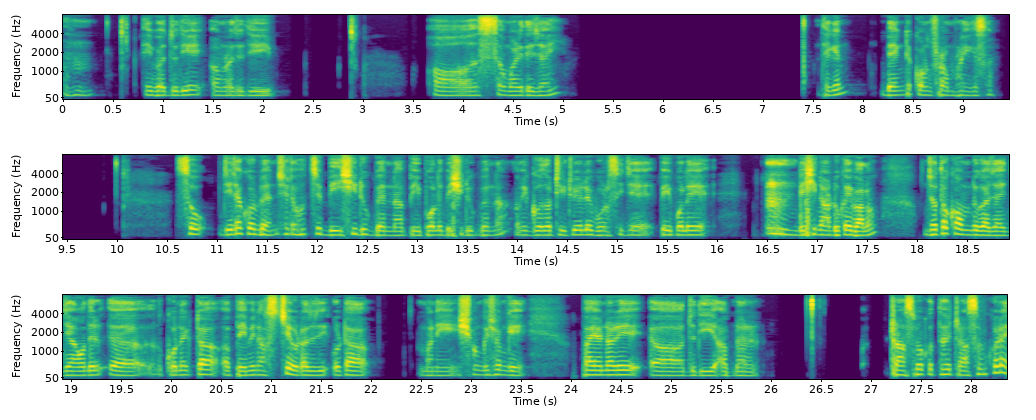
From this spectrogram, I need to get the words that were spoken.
হুম, এবার যদি আমরা যদি সামারিতে যাই দেখেন ব্যাংকটা কনফার্ম হয়ে গেছে। সো যেটা করবেন সেটা হচ্ছে বেশি ঢুকবেন না, এ বেশি ঢুকবেন না। আমি গত টিউটোরিয়ালে বলছি যে এ বেশি না ঢুকাই ভালো। যত কম ঢোকা যায় যে আমাদের কোন একটা পেমেন্ট আসছে ওটা যদি ওটা মানে সঙ্গে, সঙ্গে আ যদি আপনার ট্রান্সফার করতে হয় ট্রান্সফার করে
